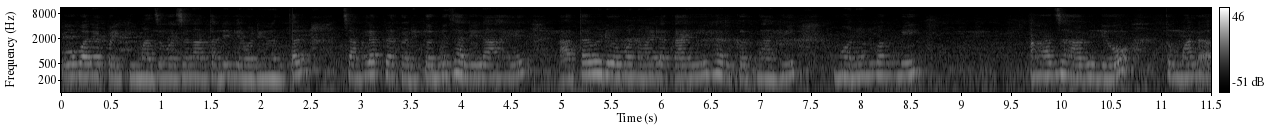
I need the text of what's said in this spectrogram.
हो बऱ्यापैकी माझं वजन आता डिलेवरीनंतर चांगल्या प्रकारे कमी झालेलं आहे. आता व्हिडिओ बनवायला काहीही हरकत नाही. म्हणून मग मी आज हा व्हिडिओ तुम्हाला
